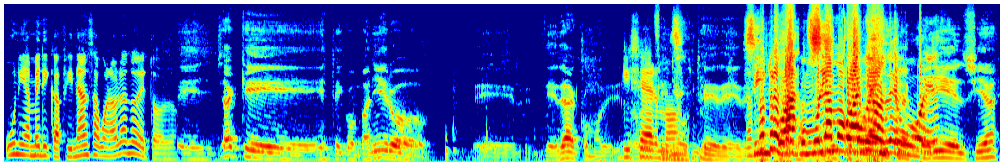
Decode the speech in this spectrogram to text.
Uniamérica Finanza, bueno, hablando de todo. Eh, ya que este compañero de, edad, como Guillermo. usted, de, nosotros acumulamos años de experiencia.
